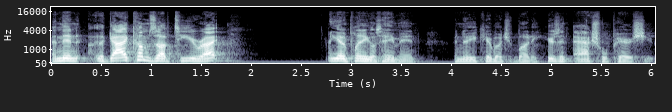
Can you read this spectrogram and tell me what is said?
And then the guy comes up to you, right? You got a plane. He goes, hey, man, I know you care about your buddy. Here's an actual parachute.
